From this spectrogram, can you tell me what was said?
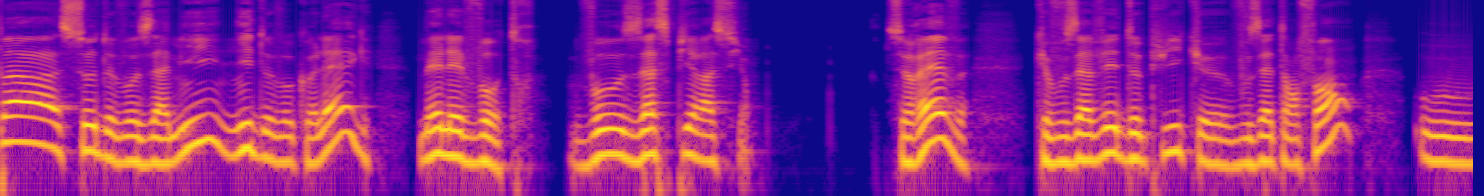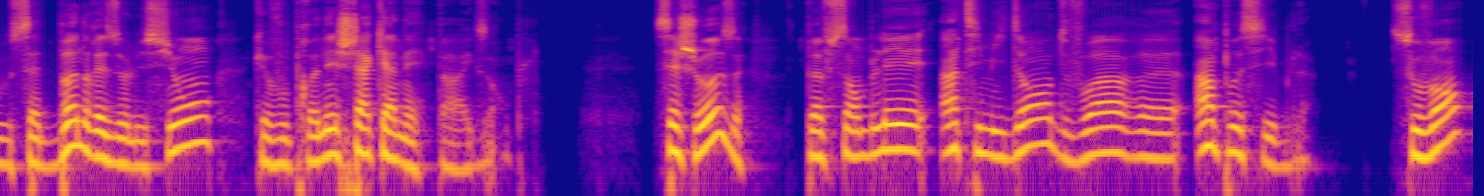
Pas ceux de vos amis ni de vos collègues, mais les vôtres, vos aspirations. Ce rêve que vous avez depuis que vous êtes enfant, ou cette bonne résolution que vous prenez chaque année, par exemple. Ces choses peuvent sembler intimidantes, voire euh, impossibles. Souvent,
